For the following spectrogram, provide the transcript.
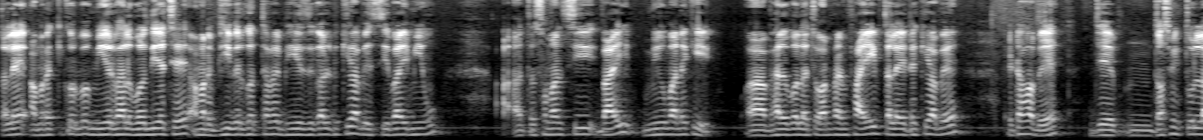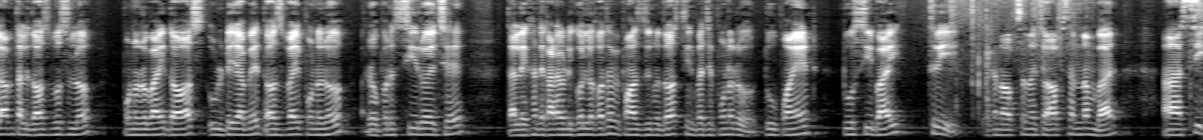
তাহলে আমরা কি করব? মিউ এর ভ্যালু বলে দিয়েছে। আমরা ভি বের করতে হবে। ভি ইজিক্যাল টু কি হবে? সি বাই মিউ তো সমান সি বাই মিউ মানে কি? ভ্যালু বলা হচ্ছে ওয়ান পয়েন্ট ফাইভ তাহলে এটা কি হবে? এটা হবে যে দশমিক তুললাম, তাহলে দশ বসল, পনেরো বাই দশ, উল্টে যাবে দশ বাই পনেরো, আর উপরে সি রয়েছে। তাহলে এখানে কাটাকাটি করলে কত হবে? পাঁচ দুগুণ দশ, তিন পাঁচে পনেরো two point two c by three এখানে অপশান আছে অপশান নাম্বার সি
